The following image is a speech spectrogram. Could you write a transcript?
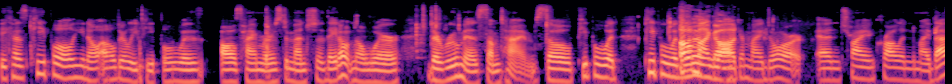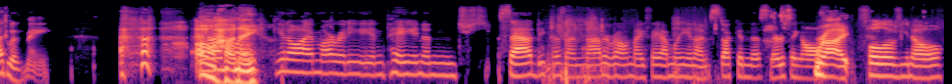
because people, you know, elderly people with Alzheimer's, dementia, they don't know where their room is sometimes. So people would people would Oh, my God. walk in my door and try and crawl into my bed with me. And Oh, I'm honey. like, you know, I'm already in pain and tr- sad because I'm not around my family and I'm stuck in this nursing home right. full of, you know,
